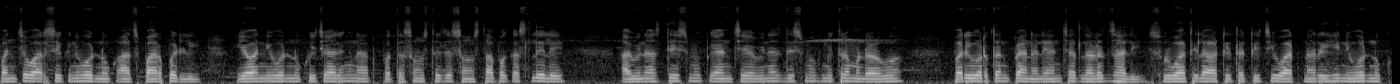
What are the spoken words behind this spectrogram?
पंचवार्षिक निवडणूक आज पार पडली. या निवडणुकीच्या रिंगणात पतसंस्थेचे संस्थापक असलेले अविनाश देशमुख यांचे अविनाश देशमुख मित्रमंडळ व परिवर्तन पॅनल यांच्यात लढत झाली. सुरुवातीला अटीतटीची वाटणारी ही निवडणूक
